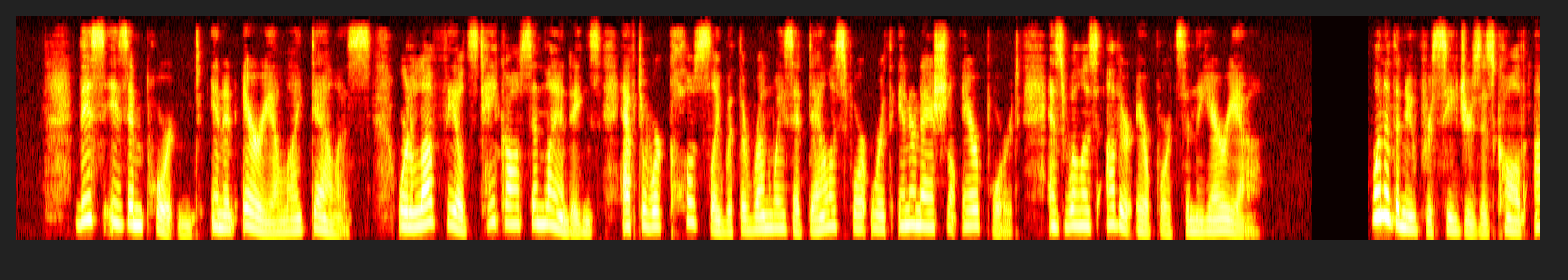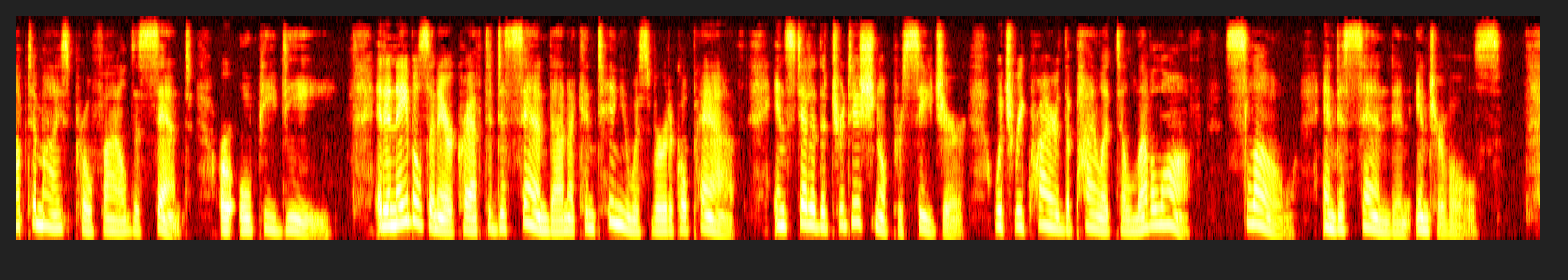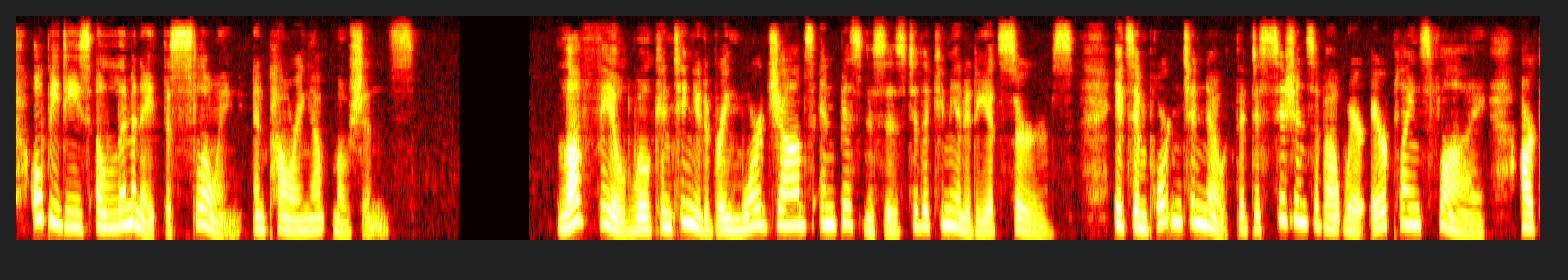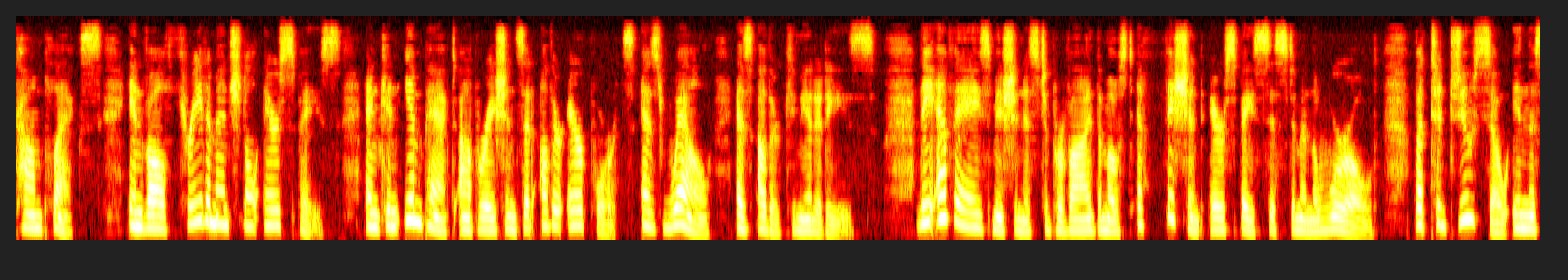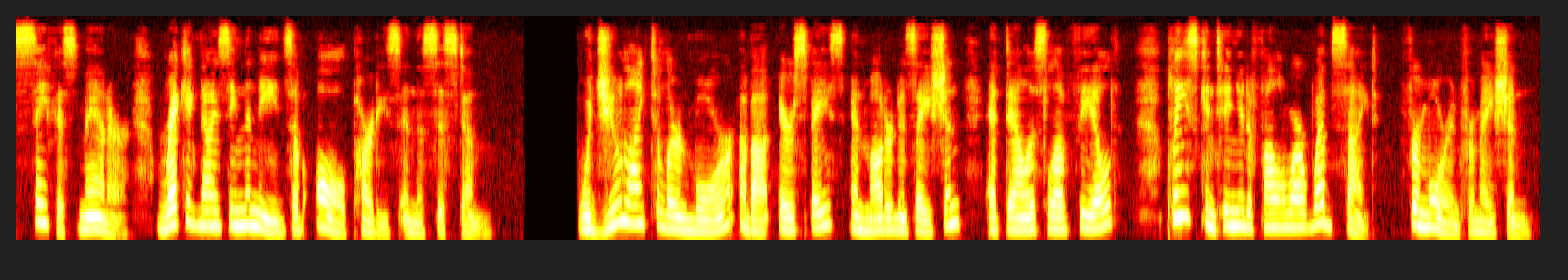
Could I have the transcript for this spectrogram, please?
This is important in an area like Dallas, where Love Field's takeoffs and landings have to work closely with the runways at Dallas Fort Worth International Airport as well as other airports in the area. One of the new procedures is called Optimized Profile Descent, or OPD. It enables an aircraft to descend on a continuous vertical path instead of the traditional procedure, which required the pilot to level off, slow, and descend in intervals. OPDs eliminate the slowing and powering up motions. Love Field will continue to bring more jobs and businesses to the community it serves. It's important to note that decisions about where airplanes fly are complex, involve three dimensional airspace, and can impact operations at other airports as well as other communities. The FAA's mission is to provide the most efficient airspace system in the world, but to do so in the safest manner, recognizing the needs of all parties in the system. Would you like to learn more about airspace and modernization at Dallas Love Field? Please continue to follow our website for more information.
